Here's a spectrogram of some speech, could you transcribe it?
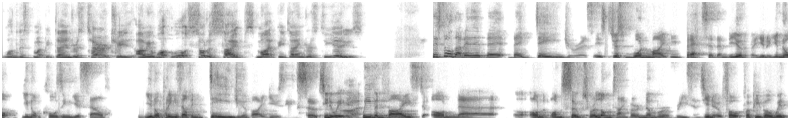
well, this might be dangerous territory. I mean, what what sort of soaps might be dangerous to use? It's not that they're, they're dangerous. It's just one might be better than the other. You know, you're not you're not causing yourself, you're not putting yourself in danger by using soaps. You know, we, right. we've advised on uh, on on soaps for a long time for a number of reasons. You know, for for people with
